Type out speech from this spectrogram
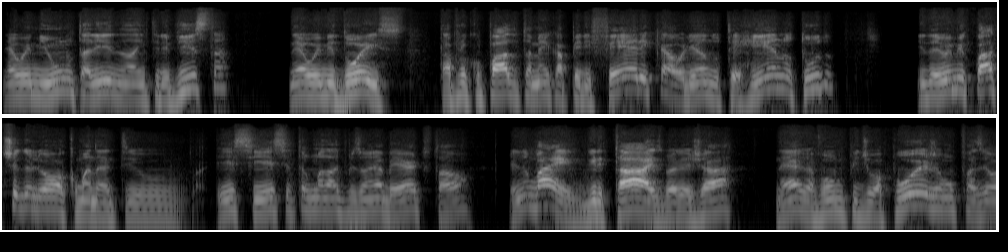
né, o M1 está ali na entrevista, né, o M2 Tá preocupado também com a periférica, olhando o terreno, tudo. E daí o M4 chega ali, ó, oh, comandante, o, esse esse tem um mandado de prisão em aberto tal. Ele não vai gritar, esbravejar, né? Já vamos pedir o apoio, já vamos fazer o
